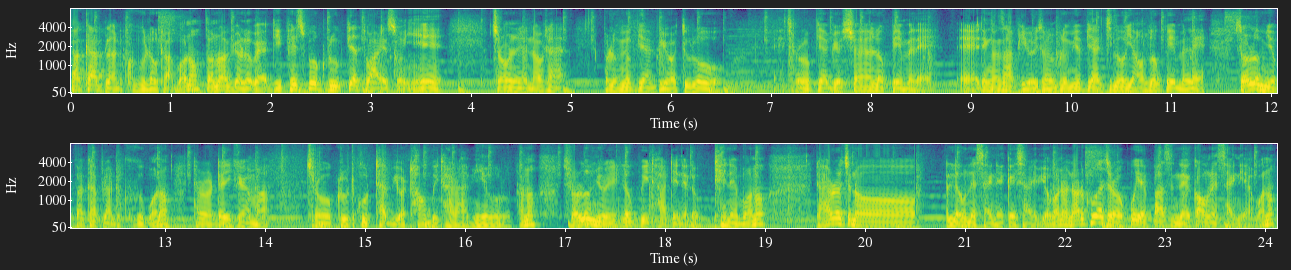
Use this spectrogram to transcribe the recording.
backup plan တစ်ခုခုလုပ်တာပေါ့နော်တောင်းတော့ပြောလို့ပဲဒီ Facebook group ပြတ်သွားတယ်ဆိုရင်ကျွန်တော်တို့အနေနဲ့နောက်ထပ်ဘယ်လိုမျိုးပြန်ပြီးတော့သူတို့အဲကျွန်တော်တို့ပြန်ပြီး share လုပ်ပေးမလဲ အဲတင်ကန်းစာဗီဒီယိုဆိုရင်ဘယ်လိုမျိုးပြန်ကြည့်လို့ရအောင်လုပ်ပေးမလဲကျွန်တော်လိုမျိုး backup plan တစ်ခုခုပေါ့နော်ဒါတော့ Telegram မှာကျွန်တော် group တစ်ခုထပ်ပြီးတော့ထောင်ပေးထားတာမျိုးလို့ပေါ့နော်ကျွန်တော်လိုမျိုးတွေလုပ်ပေးထားတင်တယ်လို့ထင်တယ်ပေါ့နော်ဒါကတော့ကျွန်တော် အလုံးနဲ့ဆိုင်တဲ့ကိစ္စတွေပြောပါတော့နောက်တစ်ခုကကျတော့ကိုယ့်ရဲ့ personal account နဲ့ဆိုင်နေရပါတော့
